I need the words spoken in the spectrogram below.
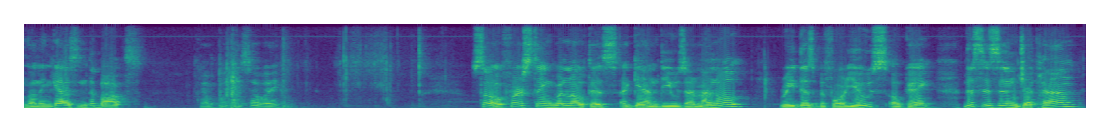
Nothing else in the box. Can put this away. So first thing we notice again the user manual. Read this before use okay? This is in Japan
